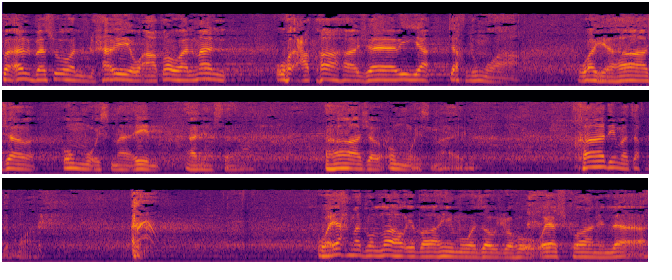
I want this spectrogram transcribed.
فألبسوها الحرير وأعطوها المال وأعطاها جارية تخدمها وهي هاجر أم إسماعيل عليه السلام. هاجر أم إسماعيل. خادمة تخدمها. ويحمد الله إبراهيم وزوجه ويشكران الله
